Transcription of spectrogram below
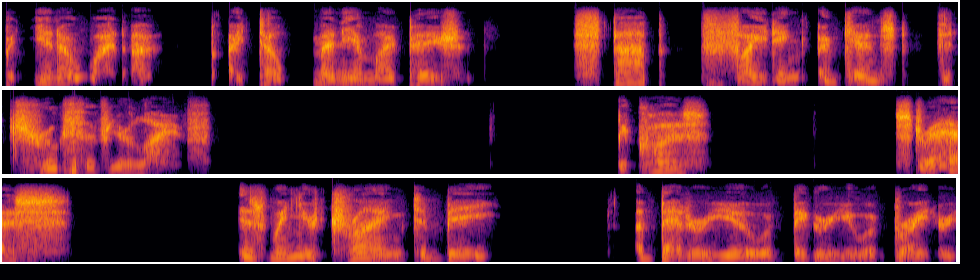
But you know what? I, I tell many of my patients stop fighting against the truth of your life. Because stress is when you're trying to be a better you, a bigger you, a brighter you.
